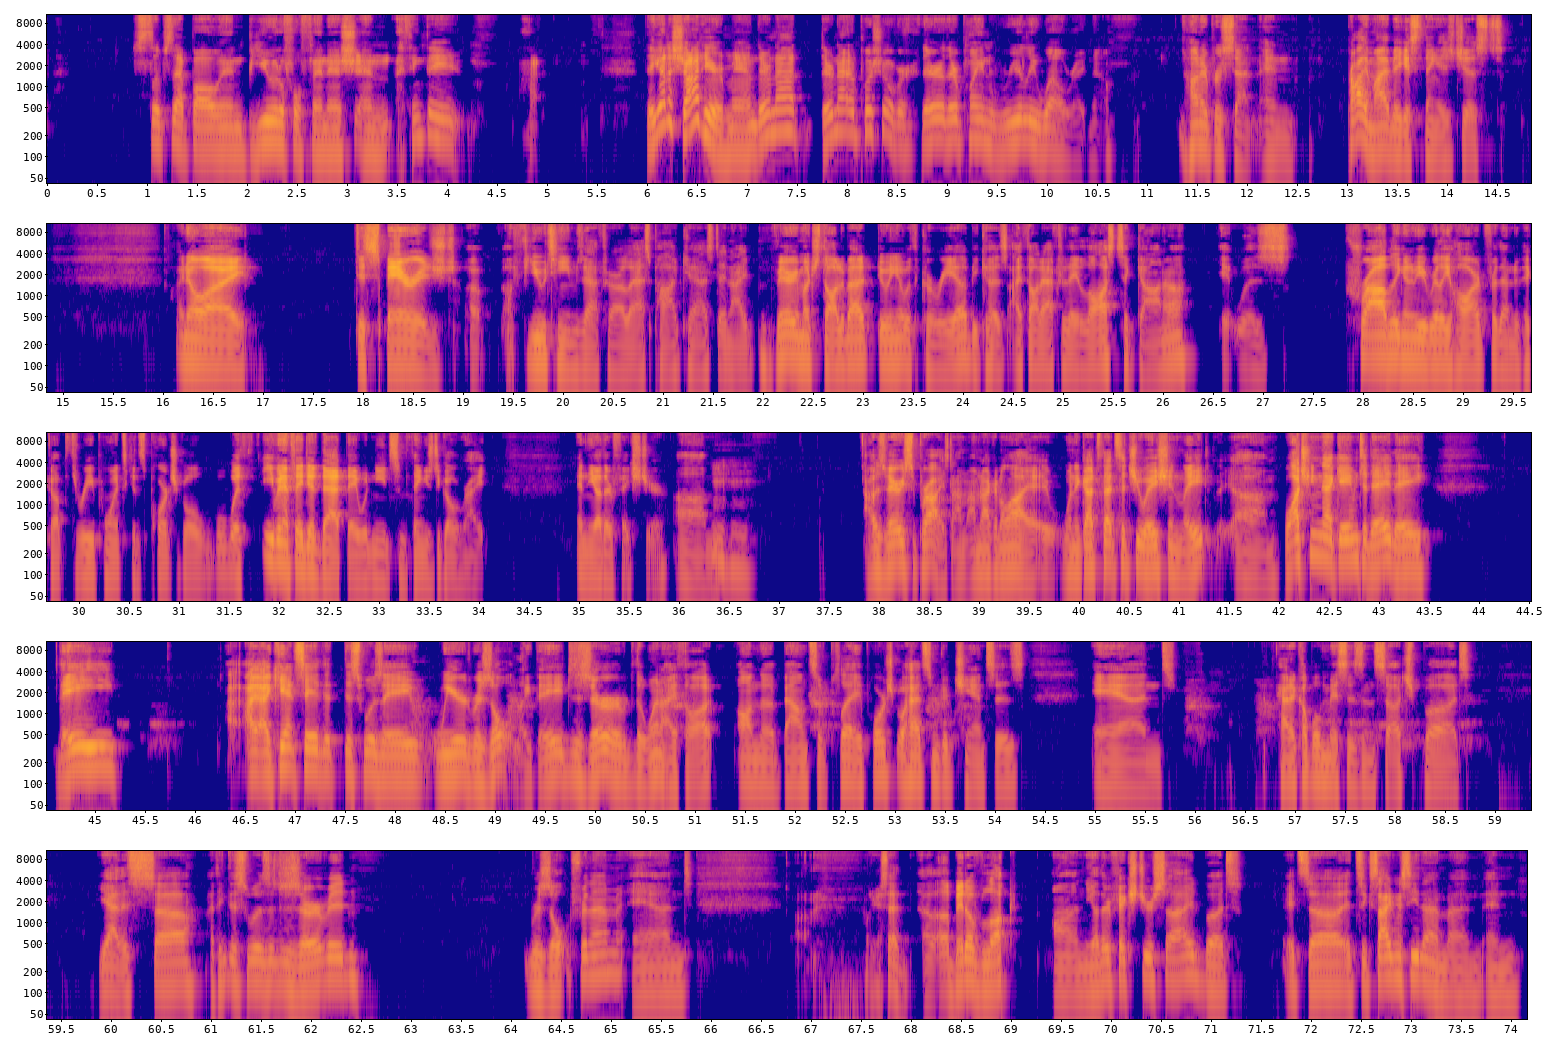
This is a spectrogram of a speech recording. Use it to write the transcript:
slips that ball in, beautiful finish, and I think they they got a shot here, man. They're not they're not a pushover. They're they're playing really well right now. Hundred percent, and probably my biggest thing is just I know I disparaged a, a, few teams after our last podcast, and I very much thought about doing it with Korea because I thought after they lost to Ghana, it was probably going to be really hard for them to pick up three points against Portugal. With even if they did that, they would need some things to go right in the other fixture. Um, mm-hmm. I was very surprised. I'm, I'm not going to lie. When it got to that situation late, um, watching that game today, they they I, I can't say that this was a weird result. Like they deserved the win. I thought on the bounce of play. Portugal had some good chances and had a couple misses and such, but yeah, this uh I think this was a deserved result for them. And um, like I said, a, a, bit of luck on the other fixture side, but it's uh it's exciting to see them. And and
